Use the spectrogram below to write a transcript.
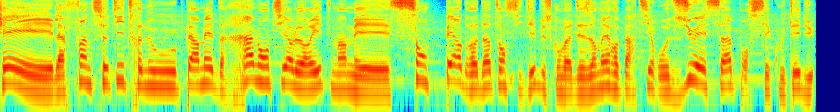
La fin de ce titre nous permet de ralentir le rythme, hein, mais sans perdre d'intensité, puisqu'on va désormais repartir aux USA pour s'écouter du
